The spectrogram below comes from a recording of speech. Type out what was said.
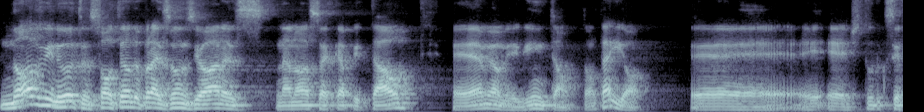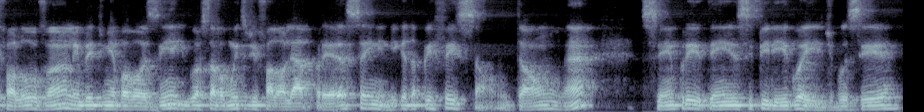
Nove minutos, faltando para as 11 horas na nossa capital. É, meu amigo, então, então tá aí, ó. É, é, é, de tudo que você falou, Van, lembrei de minha vovozinha que gostava muito de falar: olha, a pressa é inimiga da perfeição. Então, né, sempre tem esse perigo aí de você,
